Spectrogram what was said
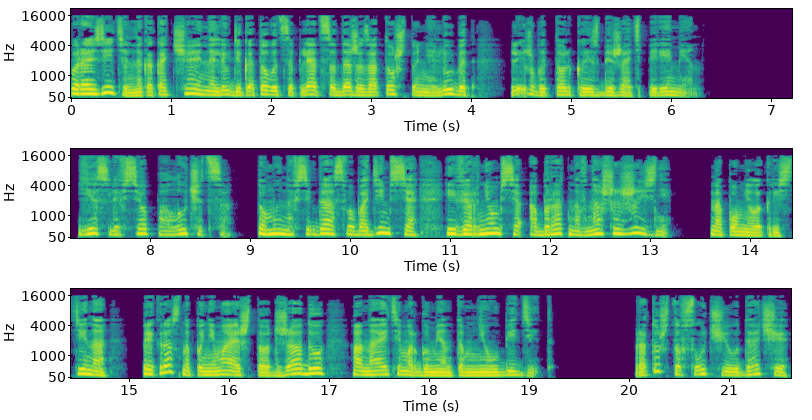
Поразительно, как отчаянно люди готовы цепляться даже за то, что не любят, лишь бы только избежать перемен. Если все получится, то мы навсегда освободимся и вернемся обратно в наши жизни, напомнила Кристина, прекрасно понимая, что Джаду она этим аргументом не убедит. Про то, что в случае удачи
